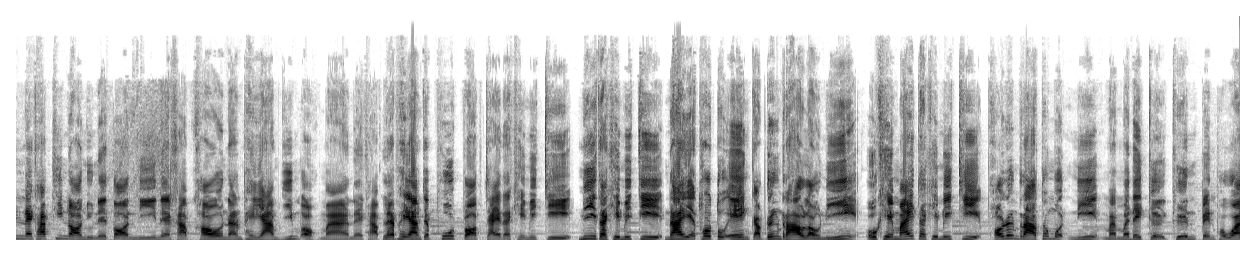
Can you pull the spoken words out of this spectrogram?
นนะครับที่นอนอยู่ในตอนนี้นะครับเขานั้นพยายามยิ้มออกมานะครับและพยายามจะพูดปลอบใจทาเคมิจิ นี่ทาเคมิจิ นายอย่าโทษตัวเองกับเรื่องราวเหล่านี้ โอเคไหมทาเคมิจิ เพราะเรื่องราวทั้งหมดนี้มันไม่ได้เกิดขึ้น เป็นเพราะว่า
